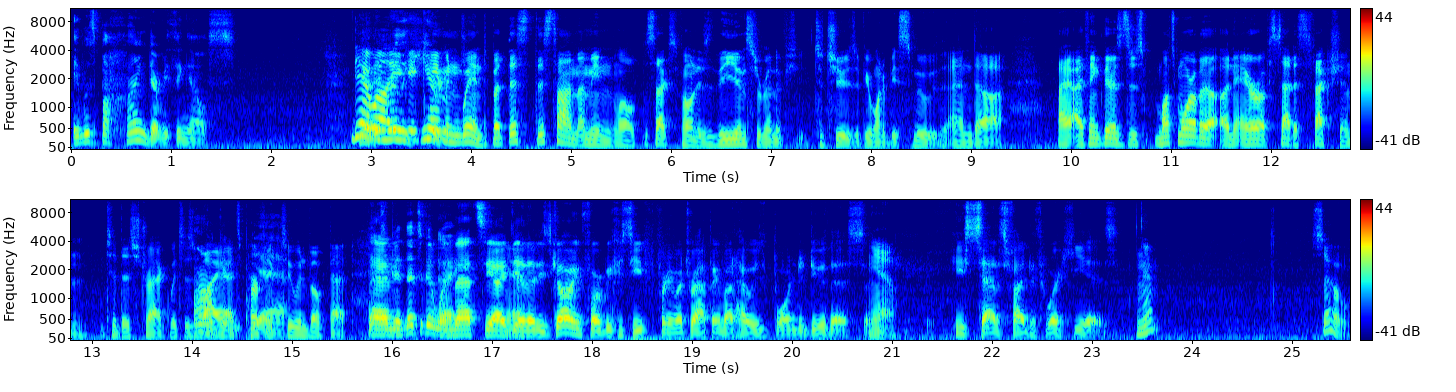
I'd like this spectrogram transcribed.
it was behind everything else. Yeah, Yeah, well, didn't it, really it came it. and went, but this this time, I mean, well, the saxophone is the instrument if to choose if you want to be smooth, and uh, I, I think there's just much more of a, an air of satisfaction to this track, which is Oh, why good- it's perfect yeah. to invoke that. That's a good- that's a good way. And that's the idea Yeah. that he's going for because he's pretty much rapping about how he's born to do this. Yeah. He's satisfied with where he is. Yep. So,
